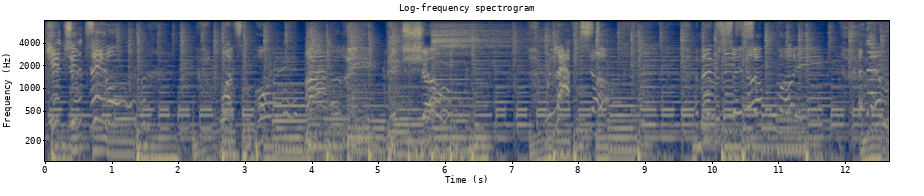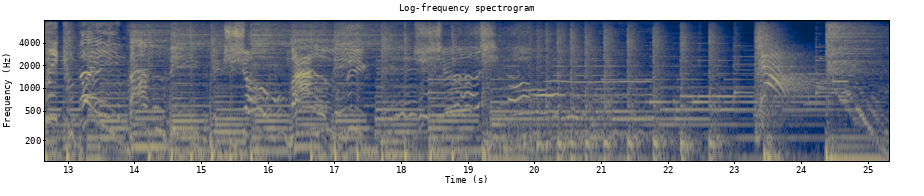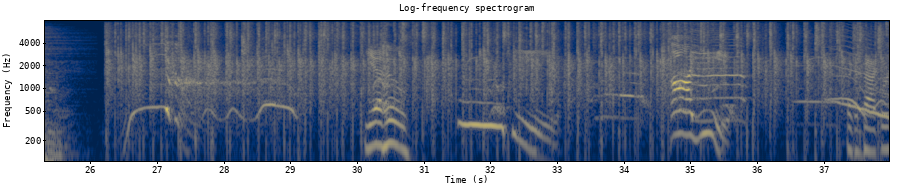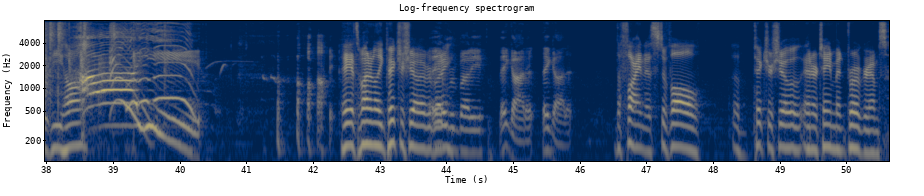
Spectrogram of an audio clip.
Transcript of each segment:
the kitchen table. What's the point? Minor league picture show. We laugh at stuff and then we say something funny, and then we complain. Minor league picture show. Yahoo! Ah ye. Like a backwards yeehaw. Ah ye. Hey, it's minor league picture show, everybody. Everybody, they got it. They got it. the finest of all uh, picture show entertainment programs.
